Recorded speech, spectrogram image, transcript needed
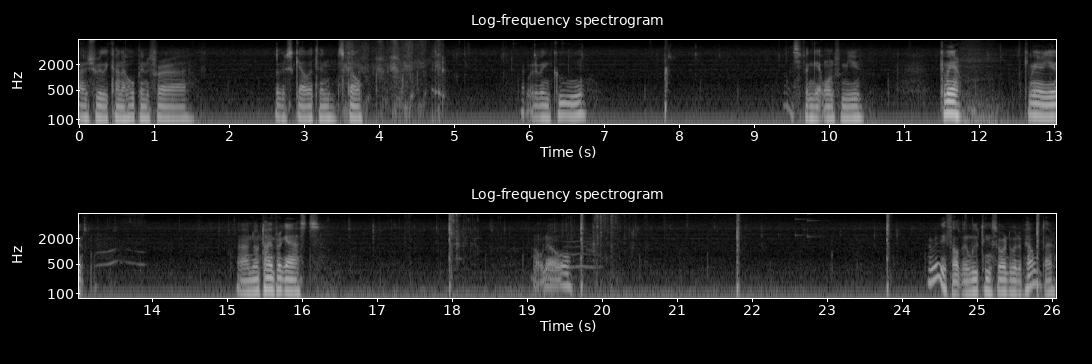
I was really kind of hoping for a another skeleton skull. That would have been cool. Let's see if I can get one from you. Come here. Come here, you. Uh, no time for ghasts. Oh no. I really thought the looting sword would have helped there.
